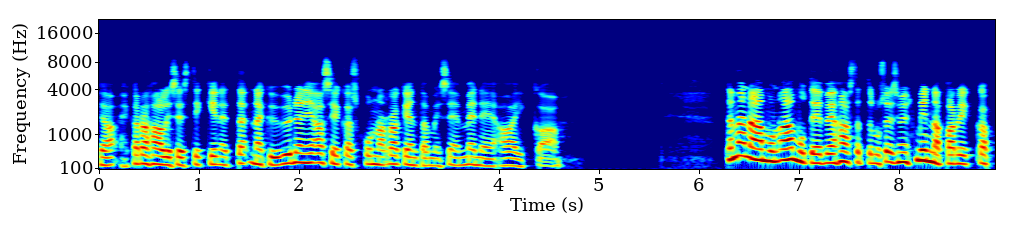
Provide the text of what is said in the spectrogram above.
ja ehkä rahallisestikin, että näkyvyyden ja asiakaskunnan rakentamiseen menee aikaa. Tämän aamun aamu-tv-haastattelussa esimerkiksi Minna Parikka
